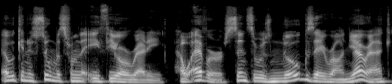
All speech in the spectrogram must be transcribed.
and we can assume it's from the eighth year already. However, since there was no gzeira on Yerek,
